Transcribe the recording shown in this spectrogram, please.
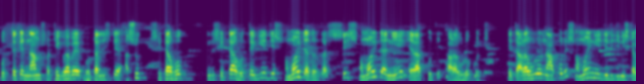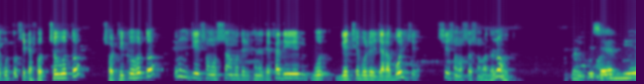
প্রত্যেকের নাম সঠিকভাবে ভোটার লিস্টে আসুক, সেটা হোক, কিন্তু সেটা হতে গিয়ে যে সময়টা দরকার, সেই সময়টা নিয়ে এরা প্রচুর তাড়াহুড়ো করছে। এই তাড়াহুড়ো না করে সময় নিয়ে যদি জিনিসটা করতো, সেটা স্বচ্ছ হতো সঠিকও হতো এবং যে সমস্যা আমাদের এখানে দেখা দিয়ে গেছে বলে যারা বলছে সে সমস্যার সমাধানও হতো। নিয়ে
